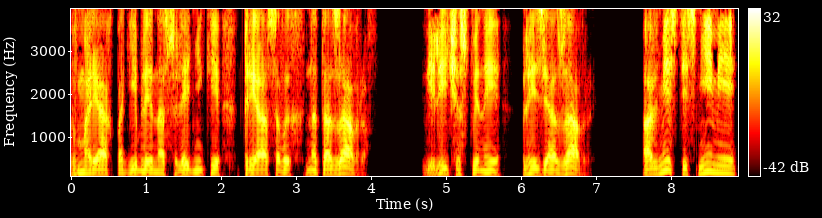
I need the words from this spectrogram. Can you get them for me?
В морях погибли наследники триасовых нотозавров, величественные плезиозавры, а вместе с ними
